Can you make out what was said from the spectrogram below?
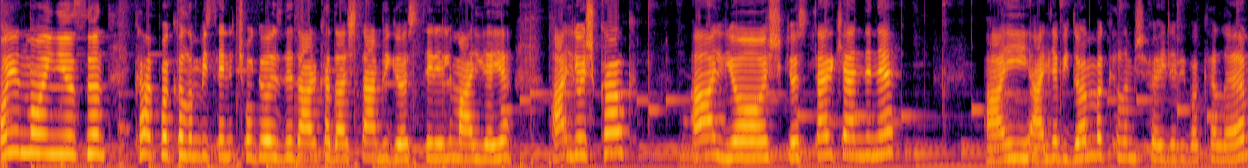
Oyun mu oynuyorsun? Kalk bakalım bir seni çok özledi arkadaşlar. Bir gösterelim Alya'yı. Alyoş kalk. Alyoş göster kendini. Ay Alya bir dön bakalım şöyle bir bakalım.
